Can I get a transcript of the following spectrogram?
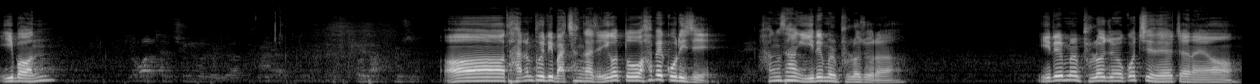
2번 너 같은 친구를 위한 풀이야. 어 다른 풀이 마찬가지. 이것도 하백골이지. 항상 이름을 불러줘라. 이름을 불러주면 꽃이 되었잖아요.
